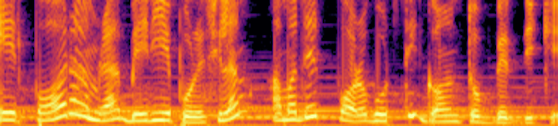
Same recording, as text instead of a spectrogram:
এরপর আমরা বেরিয়ে পড়েছিলাম আমাদের পরবর্তী গন্তব্যের দিকে।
